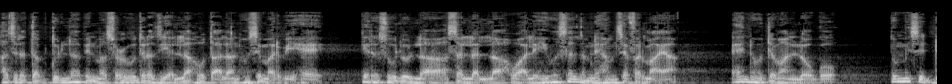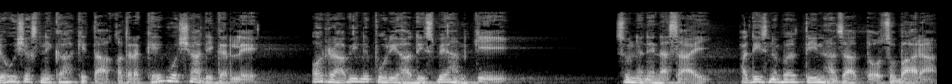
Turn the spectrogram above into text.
حضرت عبداللہ بن مسعود رضی اللہ تعالیٰ عنہ سے مروی ہے کہ رسول اللہ صلی اللہ علیہ وسلم نے ہم سے فرمایا، اے نوجوان لوگو، تم میں سے جو شخص نکاح کی طاقت رکھے وہ شادی کر لے، اور راوی نے پوری حدیث بیان کی۔ سنن نسائی، حدیث نمبر تین ہزار دو سو بارہ۔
